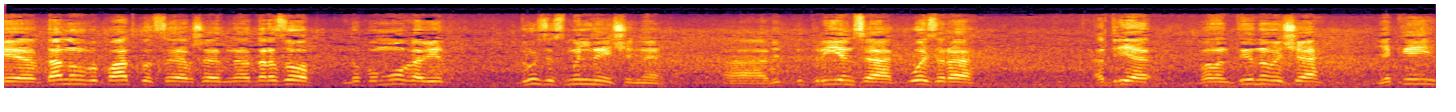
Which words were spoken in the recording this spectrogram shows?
в даному випадку це вже неодноразова допомога від друзів з Хмельниччини, від підприємця Козіра Андрія Валентиновича, який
